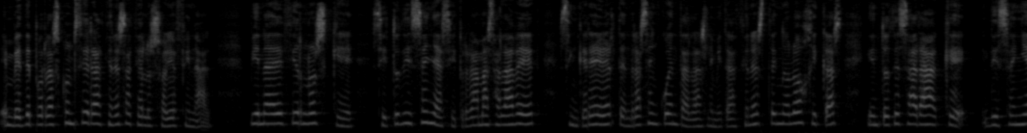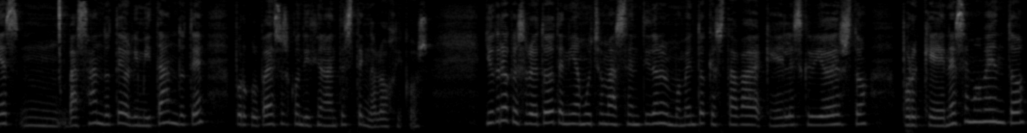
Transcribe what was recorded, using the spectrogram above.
en vez de por las consideraciones hacia el usuario final. Viene a decirnos que si tú diseñas y programas a la vez, sin querer, tendrás en cuenta las limitaciones tecnológicas y entonces hará que diseñes mm, basándote o limitándote por culpa de esos condicionantes tecnológicos. Yo creo que sobre todo tenía mucho más sentido en el momento que estaba que él escribió esto, porque en ese momento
